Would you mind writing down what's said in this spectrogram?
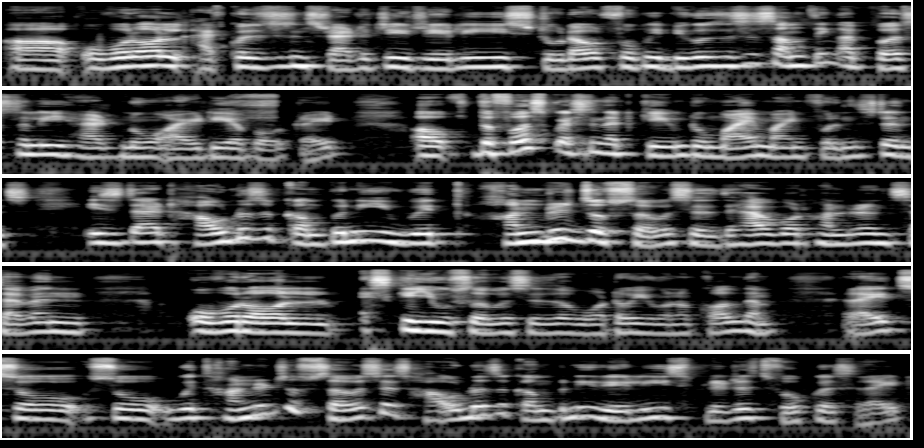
uh, overall acquisition strategy really stood out for me because this is something I personally had no idea about, right? Uh, the first question that came to my mind, for instance, is that how does a company with hundreds of services, they have about 107 overall SKU services or whatever you want to call them, right? So, so with hundreds of services, how does a company really split its focus, right?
